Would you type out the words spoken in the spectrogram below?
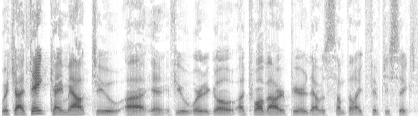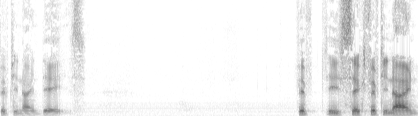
which I think came out to, uh, if you were to go a 12 hour period, that was something like 56, 59 days. 56, 59,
